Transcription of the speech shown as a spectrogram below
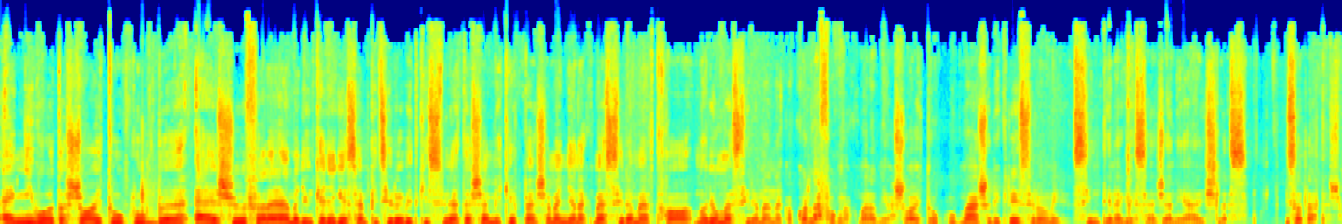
Ennyi volt a sajtóklub első fele, elmegyünk egy egészen pici rövid kis szünete, semmiképpen sem menjenek messzire, mert ha nagyon messzire mennek, akkor le fognak maradni a sajtóklub második részéről, ami szintén egészen zseniális lesz. Viszontlátásra!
